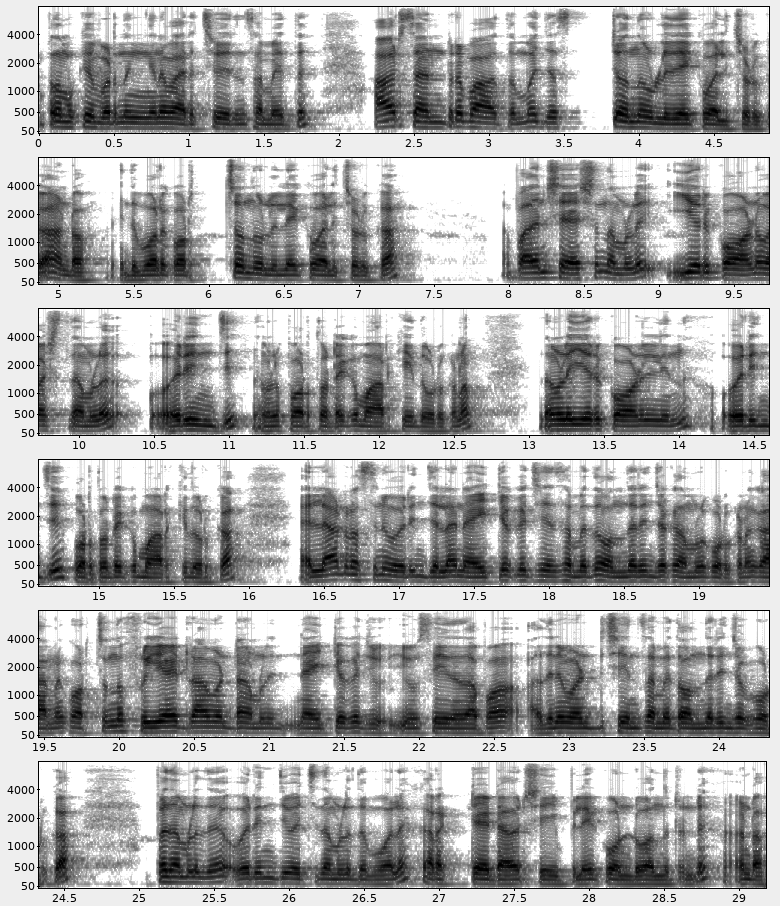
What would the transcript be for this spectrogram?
അപ്പോൾ നമുക്ക് ഇവിടുന്ന് ഇങ്ങനെ വരച്ച് വരുന്ന സമയത്ത് ആ ഒരു സെന്റർ ഭാഗത്തുമ്പോൾ ജസ്റ്റ് ഒന്ന് ഉള്ളിലേക്ക് വലിച്ചു കൊടുക്കുക. കണ്ടോ? ഇതുപോലെ കുറച്ചൊന്ന് ഉള്ളിലേക്ക് വലിച്ചു കൊടുക്കുക. അപ്പോൾ അതിന് ശേഷം നമ്മൾ ഈ ഒരു കോണ് വശത്ത് നമ്മൾ ഒരു ഇഞ്ച് നമ്മൾ പുറത്തോട്ടേക്ക് മാർക്ക് ചെയ്ത് കൊടുക്കണം. നമ്മൾ ഈ ഒരു കോണിൽ നിന്ന് ഒരു ഇഞ്ച് പുറത്തോട്ടേക്ക് മാർക്ക് ചെയ്ത് കൊടുക്കുക. എല്ലാ ഡ്രസ്സിനും ഒരു ഇഞ്ചല്ല നൈറ്റൊക്കെ ചെയ്യുന്ന സമയത്ത് ഒന്നര ഇഞ്ചൊക്കെ നമ്മൾ കൊടുക്കണം. കാരണം കുറച്ചൊന്ന് ഫ്രീ ആയിട്ടിടാൻ വേണ്ടിയിട്ടാണ് നമ്മൾ നൈറ്റൊക്കെ യൂസ് ചെയ്യുന്നത്. അപ്പോൾ അതിന് വേണ്ടി ചെയ്യുന്ന സമയത്ത് ഒന്നര ഇഞ്ചൊക്കെ കൊടുക്കുക. അപ്പോൾ നമ്മളിത് ഒരു ഇഞ്ച് വെച്ച് നമ്മളിതുപോലെ കറക്റ്റായിട്ട് ആ ഒരു ഷേപ്പിലേക്ക് കൊണ്ടുവന്നിട്ടുണ്ട്. കണ്ടോ?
